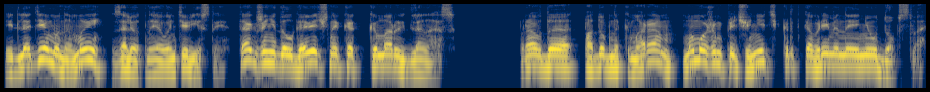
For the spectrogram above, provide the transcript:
И для демона мы, залетные авантюристы, так же недолговечны, как комары для нас. Правда, подобно комарам, мы можем причинить кратковременное неудобство.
